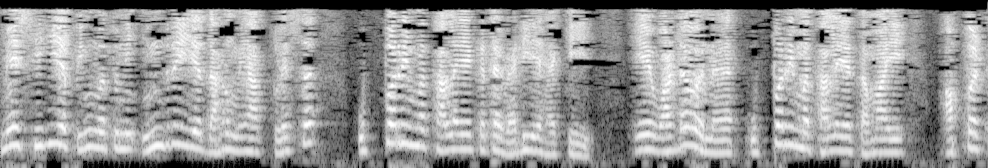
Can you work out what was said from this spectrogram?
මේ සිහිය පින්වතුනි ඉන්ද්‍රිය ධර්මයක් ලෙස උප්පරිම තලයකට වැඩිය හැකි. ඒ වඩවන උප්පරිම තලය තමයි අපට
